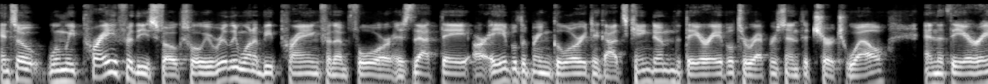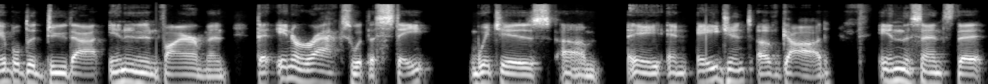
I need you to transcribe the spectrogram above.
And so when we pray for these folks, what we really want to be praying for them for is that they are able to bring glory to God's kingdom, that they are able to represent the church well, and that they are able to do that in an environment that interacts with the state, which is um, a an agent of God in the sense that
